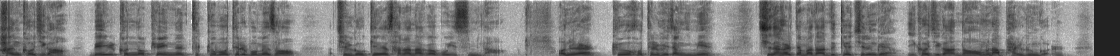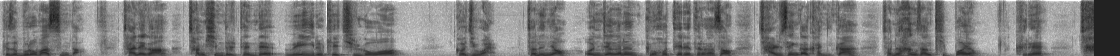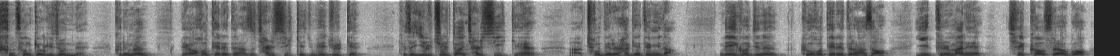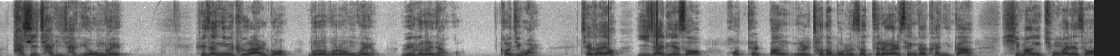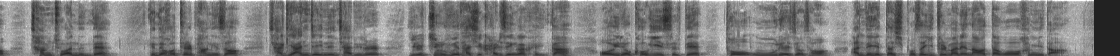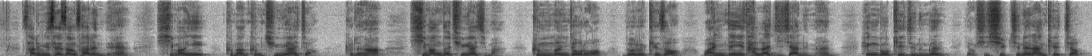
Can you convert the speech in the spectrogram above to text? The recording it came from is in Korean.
한 거지가 매일 건너편에 있는 특급 호텔을 보면서 즐겁게 살아나가고 있습니다. 어느 날 그 호텔 회장님이 지나갈 때마다 느껴지는 거예요. 이 거지가 너무나 밝은 걸. 그래서 물어봤습니다. 자네가 참 힘들 텐데 왜 이렇게 즐거워? 거지왈. 저는요, 언젠가는 그 호텔에 들어가서 잘 생각하니까 저는 항상 기뻐요. 그래? 참 성격이 좋네. 그러면 내가 호텔에 들어가서 잘 수 있게 좀 해줄게. 그래서 일주일 동안 잘 수 있게 아, 초대를 하게 됩니다. 근데 이 거지는 그 호텔에 들어가서 이틀 만에 체크아웃을 하고 다시 자기 자리에 온 거예요. 회장님이 그걸 알고 물어보러 온 거예요. 왜 그러냐고. 거지왈. 제가요, 이 자리에서 호텔방을 쳐다보면서 들어갈 생각하니까 희망이 충만해서 참 좋았는데, 근데 호텔 방에서 자기 앉아 있는 자리를 일주일 후에 다시 갈 생각하니까 오히려 거기 있을 때 더 우울해져서 안 되겠다 싶어서 이틀 만에 나왔다고 합니다. 사람이 세상 사는데 희망이 그만큼 중요하죠. 그러나 희망도 중요하지만 근본적으로 노력해서 완전히 달라지지 않으면 행복해지는 건 역시 쉽지는 않겠죠.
